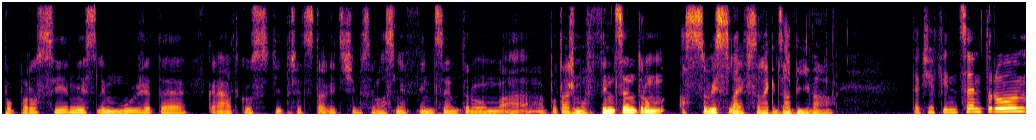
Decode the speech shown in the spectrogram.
poprosím, jestli můžete v krátkosti představit, čím se vlastně FinCentrum a potažmo FinCentrum a Swiss Life Select zabývá. Takže FinCentrum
